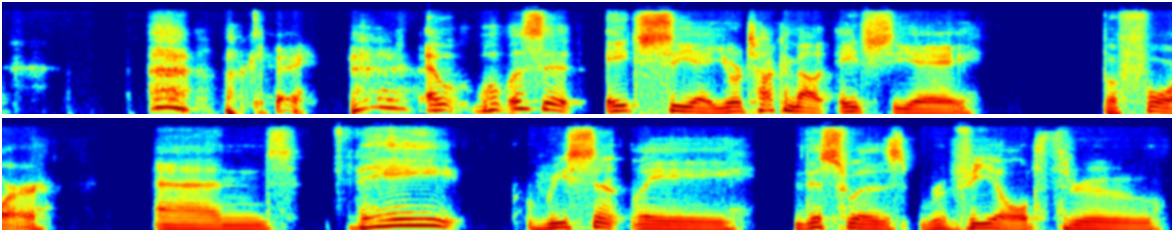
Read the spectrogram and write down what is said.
okay. And what was it? HCA. You were talking about HCA before, and they recently, this was revealed through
